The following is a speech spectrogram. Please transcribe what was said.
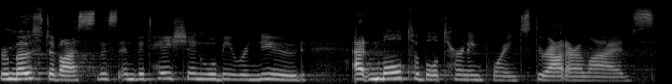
For most of us, this invitation will be renewed at multiple turning points throughout our lives.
